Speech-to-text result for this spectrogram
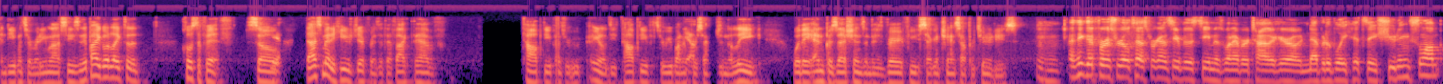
in defensive rating last season. They probably go like to the close to fifth. So yeah. That's made a huge difference. That the fact they have top defense, you know, the top defensive rebounding yeah. percentage in the league, where they end possessions and there's very few second chance opportunities. Mm-hmm. I think the first real test we're going to see for this team is whenever Tyler Herro inevitably hits a shooting slump.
